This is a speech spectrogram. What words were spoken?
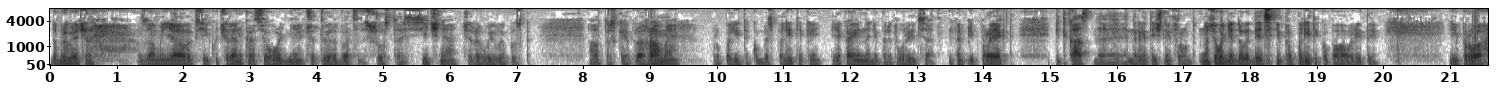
Добрий вечір. З вами я, Олексій Кучеренко. Сьогодні четвер, 26 січня, черговий випуск авторської програми про політику без політики, яка іноді перетворюється на підпроект, підкаст е, Енергетичний фронт. Ну, сьогодні доведеться і про політику поговорити, і про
